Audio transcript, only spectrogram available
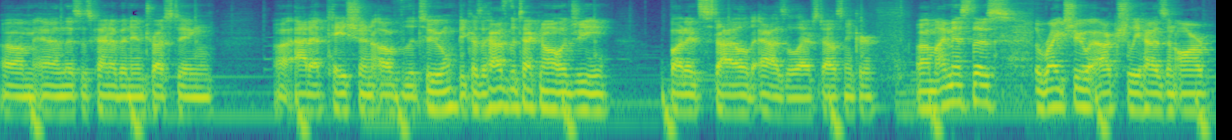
um, and this is kind of an interesting uh, adaptation of the two because it has the technology, but it's styled as a lifestyle sneaker. Um, I missed this. The right shoe actually has an R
